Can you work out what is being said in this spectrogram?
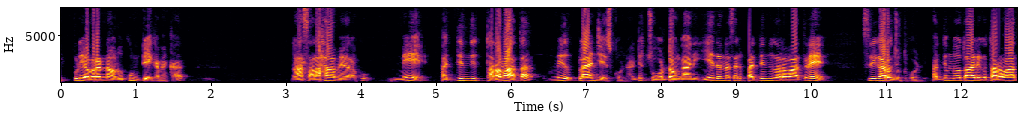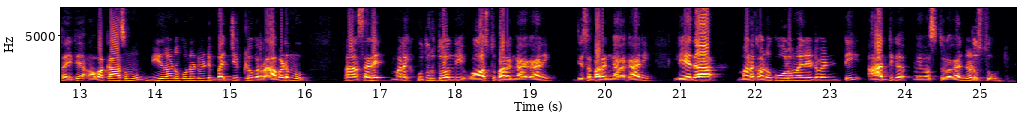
ఇప్పుడు ఎవరన్నా అనుకుంటే కనుక నా సలహా మేరకు మే పద్దెనిమిది తర్వాత మీరు ప్లాన్ చేసుకోండి. అంటే చూడడం కానీ ఏదన్నా సరే పద్దెనిమిది తర్వాతనే శ్రీకారం చుట్టుకోండి. పద్దెనిమిదవ తారీఖు తర్వాత అయితే అవకాశము మీరు అనుకున్నటువంటి బడ్జెట్లోకి రావడము సరే మనకి కుదురుతోంది వాస్తుపరంగా కానీ దిశపరంగా కానీ లేదా మనకు అనుకూలమైనటువంటి ఆర్థిక వ్యవస్థలో కానీ నడుస్తూ ఉంటుంది.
